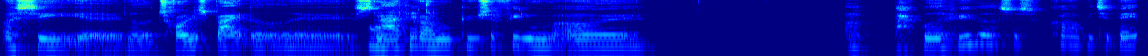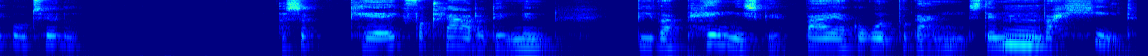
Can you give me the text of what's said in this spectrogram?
og se øh, noget troldespejlet, øh, snakke fedt. oh, om gyserfilm, og, øh, og bare gå ud og hygge os, og så kommer vi tilbage på hotellet. Og så kan jeg ikke forklare dig det, men vi var paniske, bare jeg går rundt på gangen. Stemningen mm. var helt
